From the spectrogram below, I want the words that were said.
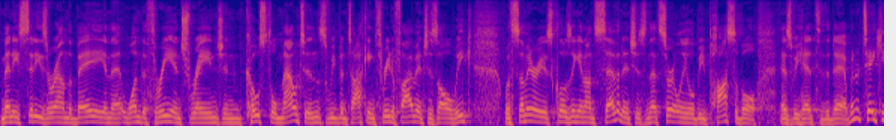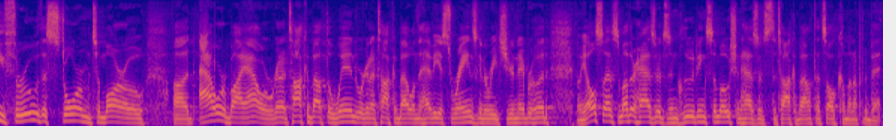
many cities around the bay in that one to three inch range in coastal mountains. We've been talking three to five inches all week, with some areas closing in on seven inches. And that certainly will be possible as we head through the day. I'm going to take take you through the storm tomorrow, uh, hour by hour. We're going to talk about the wind. We're going to talk about when the heaviest rain is going to reach your neighborhood. And we also have some other hazards, including some ocean hazards to talk about. That's all coming up in a bit.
